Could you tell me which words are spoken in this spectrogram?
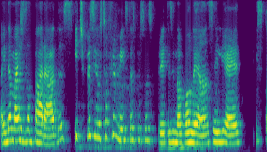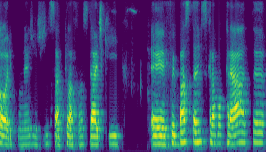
ainda mais desamparadas. E tipo assim, o sofrimento das pessoas pretas em Nova Orleans, ele é histórico, né, gente? A gente sabe que lá foi uma cidade que é, foi bastante escravocrata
